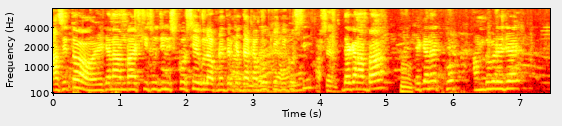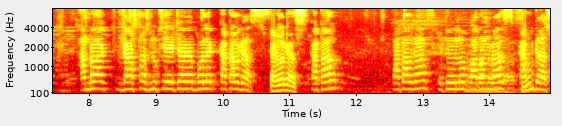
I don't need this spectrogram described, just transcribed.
আসি তো এখানে আমরা কিছু জিনিস করছি এগুলো আপনাদেরকে দেখাবো কি কি করছি। দেখেন আমরা এখানে খুব আমাদের এই যে আমরা গাছ টাছ লুকছি এটা বলে কাঁঠাল গাছ। কাঁঠাল গাছ। কাঁঠাল কাঁঠাল গাছ এটা হলো বাদাম গাছ কাঠ গাছ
